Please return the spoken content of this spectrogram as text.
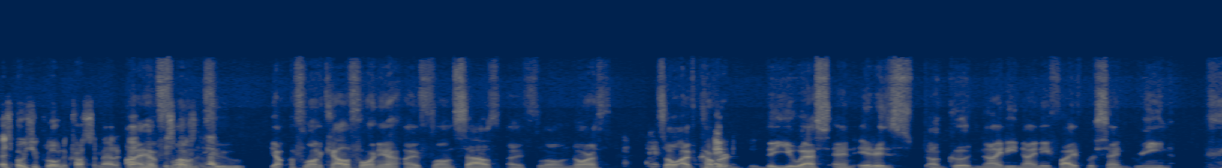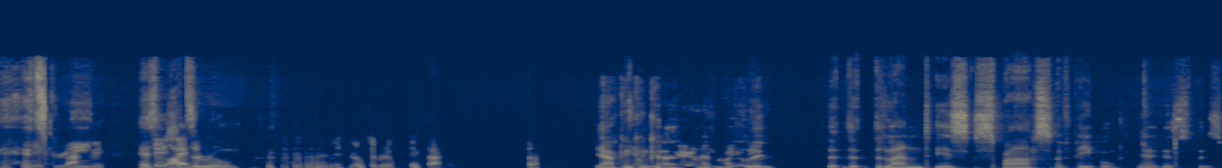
I suppose you've flown across America. I have It's flown to. Yep, I've flown to California. I've flown south. I've flown north. So I've covered the U.S. and it is a good 90, 95 percent green. it's green. There's It's lots of room. There's loads of room. Exactly. Yeah, I can Yeah, concur. Whenever I flew, that the, the land is sparse of people. You know, there's there's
